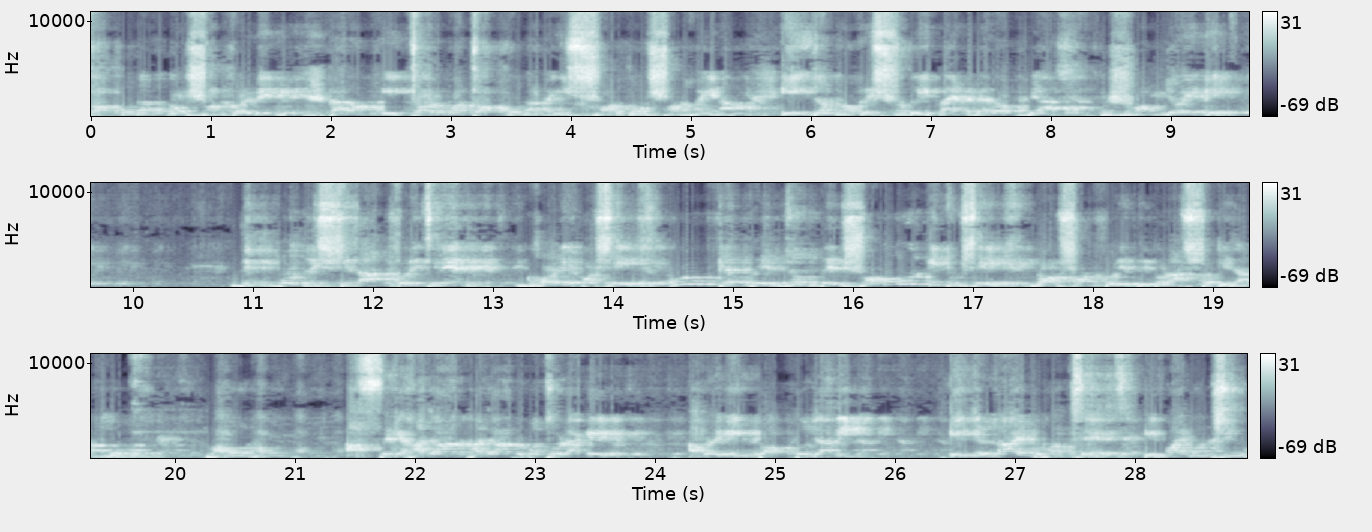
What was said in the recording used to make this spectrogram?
চক্ষু দ্বারা দর্শন করবেন। কারণ এই চর্ম চক্ষু দ্বারা ঈশ্বর দর্শন হয় না। এই জন্য কৃষ্ণ দুই পায়ের বেদব্যাস সঞ্জয়কে দিব্য দৃষ্টি দান করেছিলেন। ঘরে বসে কুরুক্ষেত্রের যুদ্ধের সকল কিছু সে দর্শন করে ধৃতরাষ্ট্রকে জানালো। ভাবুন আজ থেকে হাজার হাজার বছর আগে আমরা এই তত্ত্ব জানি। এই যে লাইভ হচ্ছে, এই ময়মনসিংহ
